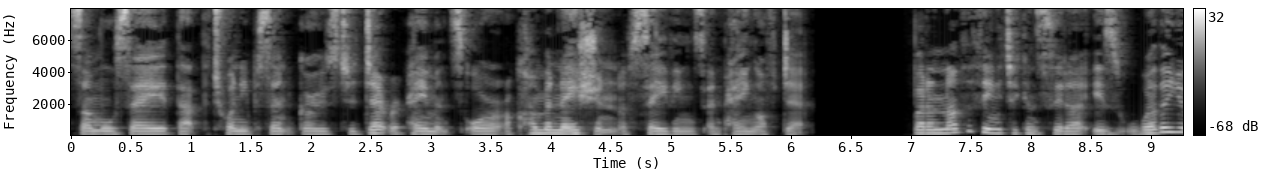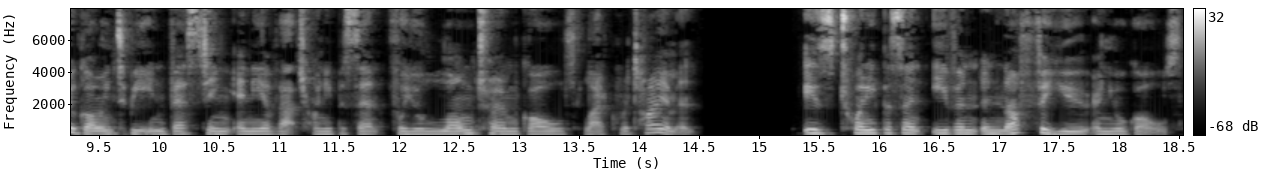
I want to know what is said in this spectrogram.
Some will say that the 20% goes to debt repayments or a combination of savings and paying off debt. But another thing to consider is whether you're going to be investing any of that 20% for your long term goals like retirement. Is 20% even enough for you and your goals?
